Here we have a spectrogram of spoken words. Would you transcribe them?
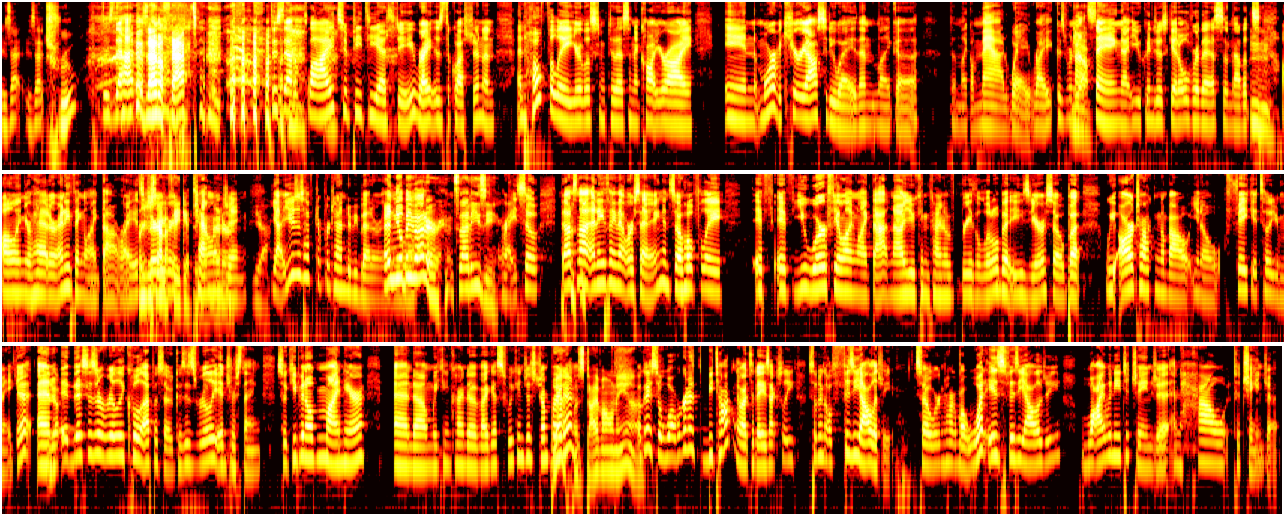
is that is that true? does that is that a fact? does that apply to PTSD, right? Is the question. And and hopefully you're listening to this and it caught your eye in more of a curiosity way than like a than like a mad way, right? Because we're not Yeah. saying that you can just get over this and that it's Mhm. all in your head or anything like that, right? It's or you just very, gotta very fake it to get better. challenging. Yeah. Yeah, you just have to pretend to be better, And you you'll be better. It's that easy. Right. So that's not anything that we're saying. And so hopefully if if you were feeling like that, now you can kind of breathe a little bit easier. So, but we are talking about, you know, fake it till you make it. And Yep. it, this is a really cool episode because it's really interesting. So keep an open mind here and um, we can kind of I guess we can just jump right yeah, in. let's dive on in. Okay, so what we're going to be talking about today is actually something called physiology. So we're going to talk about what is physiology, why we need to change it, and how to change it.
